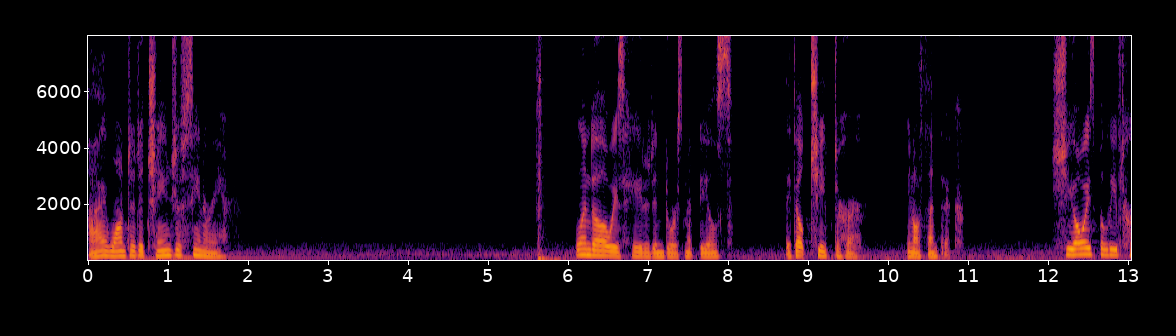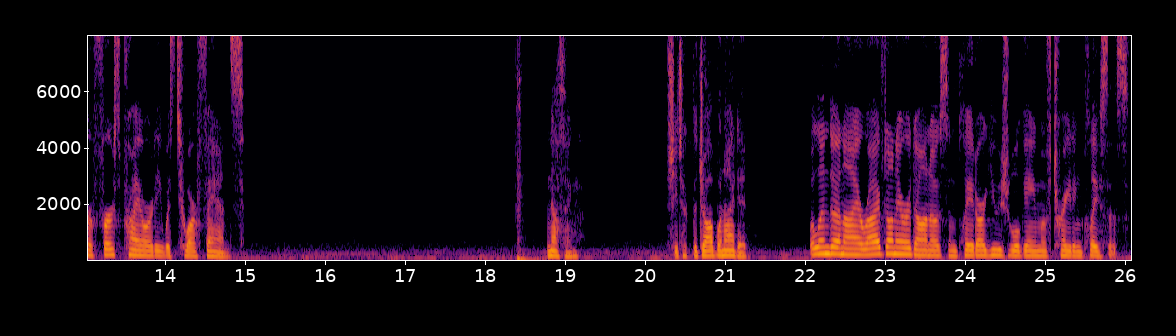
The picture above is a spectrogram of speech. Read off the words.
I wanted a change of scenery. Belinda always hated endorsement deals. They felt cheap to her, inauthentic. She always believed her first priority was to our fans. Nothing. She took the job when I did. Belinda and I arrived on Eridanos and played our usual game of trading places.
